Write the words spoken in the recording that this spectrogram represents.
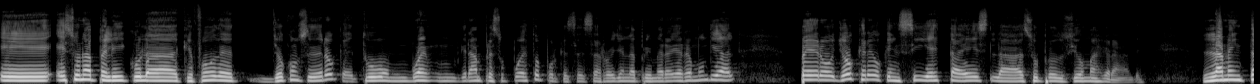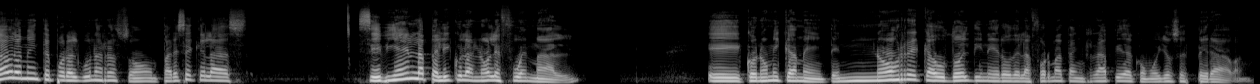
Eh, es una película que fue de, yo considero que tuvo un buen, gran presupuesto porque se desarrolla en la Primera Guerra Mundial, pero yo creo que en sí esta es la, su producción más grande. Lamentablemente, por alguna razón, parece que las, si bien la película no le fue mal eh, económicamente, no recaudó el dinero de la forma tan rápida como ellos esperaban.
